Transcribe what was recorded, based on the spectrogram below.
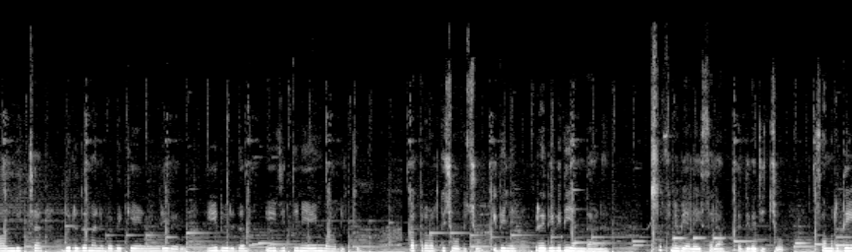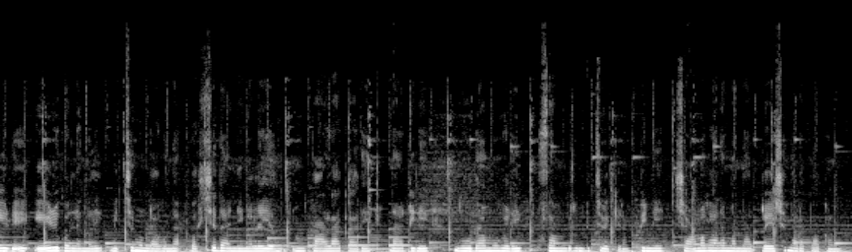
വമ്പിച്ച ദുരിതമനുഭവിക്കേണ്ടിവരും. ഈ ദുരിതം ഈജിപ്തിനെയും ബാധിക്കും. ചക്രവർത്തി ചോദിച്ചു. ഇതിന് പ്രതിവിധി എന്താണ് യൂസഫ് നബി അലൈഹിസ്സലാം പ്രതിവചിച്ചു. സമൃദ്ധിയുടെ ഏഴ് കൊല്ലങ്ങളിൽ മിച്ചമുണ്ടാകുന്ന ഭക്ഷ്യധാന്യങ്ങളെയൊന്നും പാഴാക്കാതെ നാട്ടിലെ ഗോദാമുകളിൽ സംഭരിച്ചു വെക്കണം പിന്നെ ക്ഷാമകാലം വന്നാൽ റേഷൻ നടപ്പാക്കണം.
